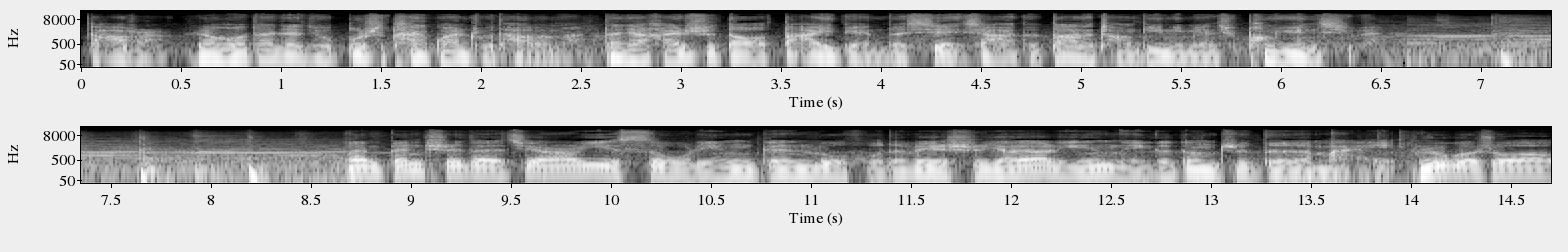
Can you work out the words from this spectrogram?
打法，然后大家就不是太关注它了嘛。大家还是到大一点的线下的大的场地里面去碰运气呗。问奔驰的 GLE 四五零跟路虎的卫士幺幺零哪个更值得买？如果说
